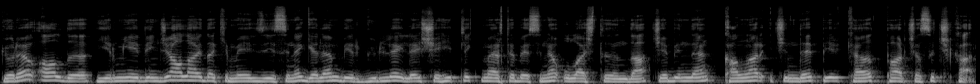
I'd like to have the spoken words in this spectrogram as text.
Görev aldığı 27. alaydaki mevzisine gelen bir gülleyle şehitlik mertebesine ulaştığında cebinden kanlar içinde bir kağıt parçası çıkar.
